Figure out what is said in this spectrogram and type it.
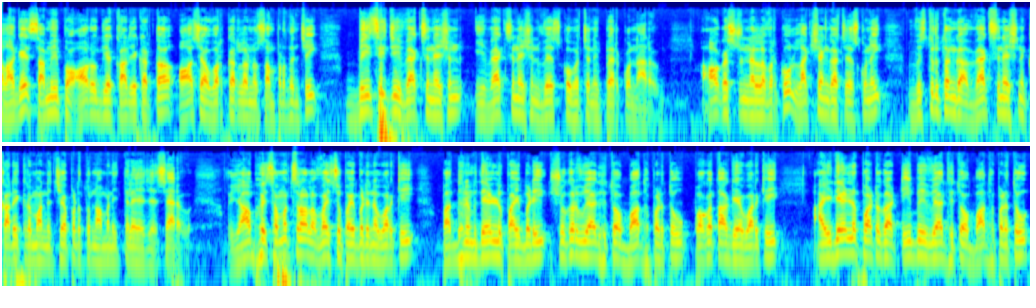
అలాగే సమీప ఆరోగ్య కార్యకర్త ఆశా వర్కర్లను సంప్రదించి బీసీజీ వ్యాక్సినేషన్ ఈ వ్యాక్సినేషన్ వేసుకోవచ్చని పేర్కొన్నారు. ఆగస్టు నెల వరకు లక్ష్యంగా చేసుకుని విస్తృతంగా వ్యాక్సినేషన్ కార్యక్రమాన్ని చేపడుతున్నామని తెలియజేశారు. యాభై సంవత్సరాల వయసు పైబడిన వారికి పద్దెనిమిదేళ్ళు పైబడి షుగర్ వ్యాధితో బాధపడుతూ పొగ తాగే వారికి ఐదేళ్ళ పాటుగా టీబీ వ్యాధితో బాధపడుతూ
